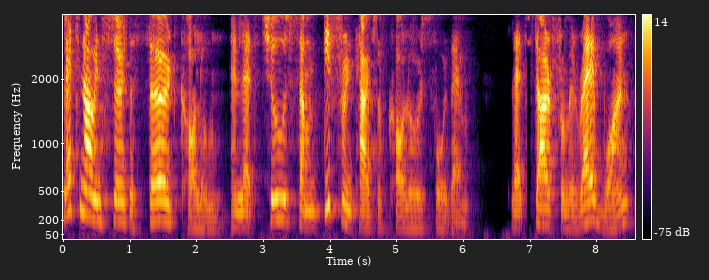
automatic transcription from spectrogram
Let's now insert a third column and let's choose some different types of colors for them. Let's start from a red one,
